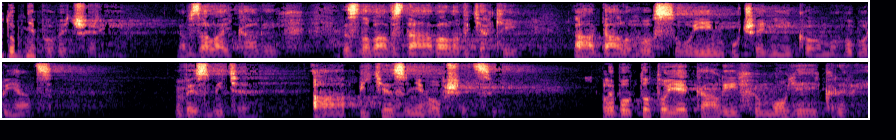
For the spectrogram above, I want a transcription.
Podobne po večeri vzal aj kalich, znova vzdával vďaky a dal ho svojim učeníkom, hovoriac. Vezmite a pite z neho všetci, lebo toto je kalich mojej krvi,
